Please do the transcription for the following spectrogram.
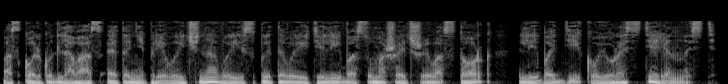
Поскольку для вас это непривычно, вы испытываете либо сумасшедший восторг, либо дикую растерянность.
